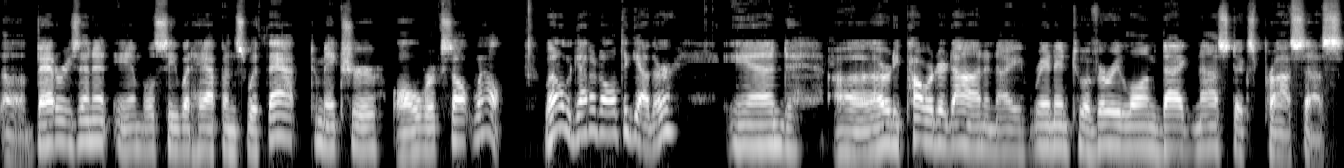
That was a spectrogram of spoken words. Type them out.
uh, batteries in it, and we'll see what happens with that to make sure all works out well. Well, we got it all together, and uh, I already powered it on and I ran into a very long diagnostics process.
